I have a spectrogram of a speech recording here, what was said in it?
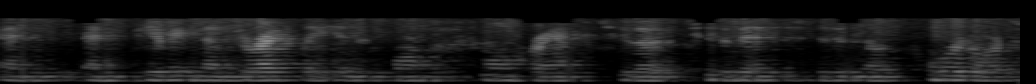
and, and giving them directly in the form of small grants to the, to the businesses in those corridors.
